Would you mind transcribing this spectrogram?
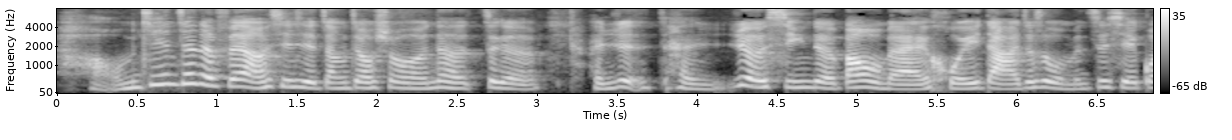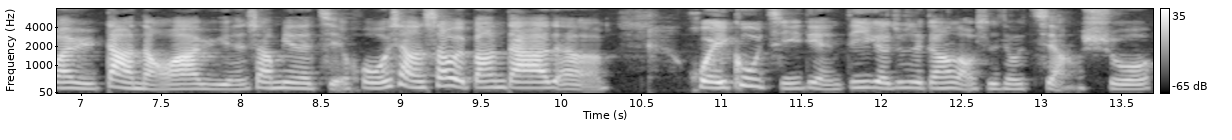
好，我们今天真的非常谢谢张教授，那这个很热、很热心的帮我们来回答，就是我们这些关于大脑啊、语言上面的解惑。我想稍微帮大家的、呃、回顾几点。第一个就是刚刚老师就讲说，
